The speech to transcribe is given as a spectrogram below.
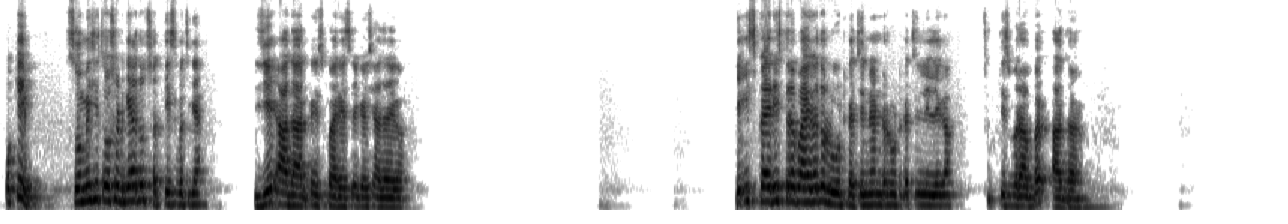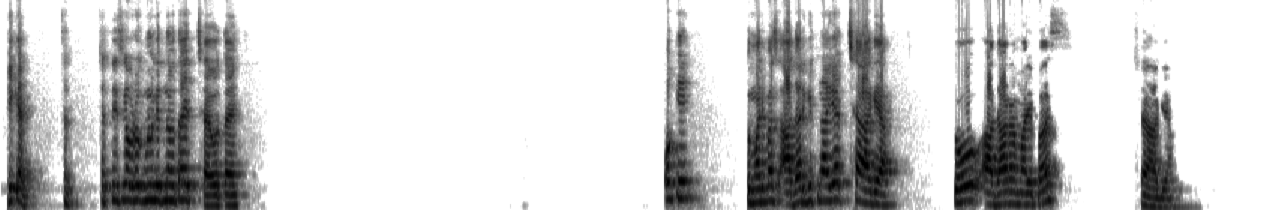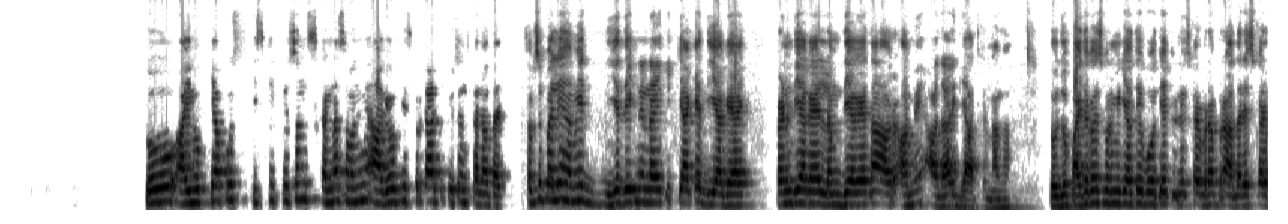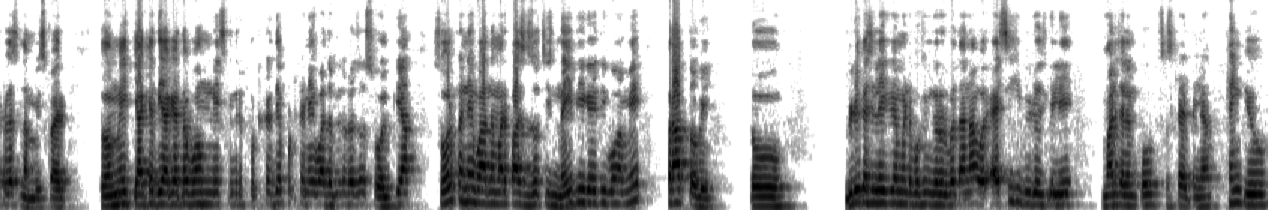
ओके सौ में से चौसठ गया तो छत्तीस बच गया। ये आधार का स्क्वायर ऐसे कैसे आ जाएगा? ये स्क्वायर इस तरफ़ आएगा तो रूट का चिन्ह अंडर रूट का चिन्ह ले लेगा। छत्तीस बराबर आधार। ठीक है छत्तीस का वर्गमूल कितना होता है? छह होता है। ओके, तुम्हारे पास आधार कितना आ गया? छह आ गया। तो आधार हमारे पास छह आ गया। तो आई होप कि आपको इसकी क्वेश्चंस करना समझ में आ गए हो किस प्रकार के क्वेश्चंस करना होता है। सबसे पहले हमें ये देख लेना है कि क्या क्या दिया गया है। कर्ण दिया गया, लंब दिया गया था और हमें आधार ज्ञात करना था। तो जो पाइथागोरस प्रमेय क्या होती है, वो होती है कर्ण स्क्वायर बराबर आधार स्क्वायर प्लस लंब स्क्वायर तो हमें क्या क्या दिया गया था, वो हमने इसके अंदर पुट कर दिया. पुट करने के बाद हमने थोड़ा सा सोल्व किया. सोल्व करने के बाद हमारे पास जो चीज़ नहीं दी गई थी, वो हमें प्राप्त हो गई. तो वीडियो कैसे लगी कमेंट बॉक्स में ज़रूर बताना. और ऐसी ही वीडियोज़ के लिए हमारे चैनल को सब्सक्राइब करना. Thank you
